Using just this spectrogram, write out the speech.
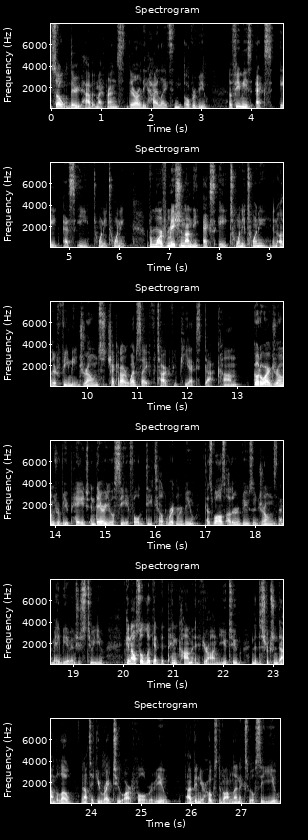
So, there you have it, my friends. There are the highlights in the overview of FIMI's X8 SE 2020. For more information on the X8 2020 and other FIMI drones, check out our website, photographypx.com. Go to our drones review page, and there you'll see a full detailed written review, as well as other reviews of drones that may be of interest to you. You can also look at the pinned comment if you're on YouTube in the description down below, and I'll take you right to our full review. I've been your host, Devon Lennox. We'll see you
